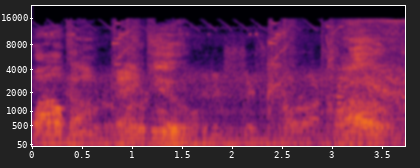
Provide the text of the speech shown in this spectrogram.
Welcome. Thank you. Close.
